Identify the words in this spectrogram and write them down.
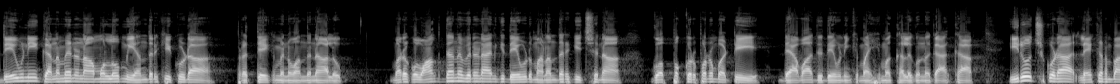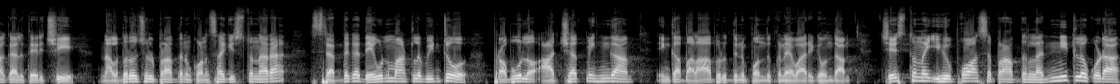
దేవుని ఘనమైన నామంలో మీ అందరికీ కూడా ప్రత్యేకమైన వందనాలు. మరొక వాగ్దానం వినడానికి దేవుడు మనందరికీ ఇచ్చిన గొప్ప కృపను బట్టి దేవాది దేవునికి మహిమ కలుగునగాక ఈరోజు కూడా లేఖన భాగాలు తెరిచి నలభై రోజుల ప్రార్థన కొనసాగిస్తున్నారా? శ్రద్ధగా దేవుని మాటలు వింటూ ప్రభువులో ఆధ్యాత్మికంగా ఇంకా బలాభివృద్ధిని పొందుకునే వారిగా ఉందాం. చేస్తున్న ఈ ఉపవాస ప్రార్థనలన్నింటిలో కూడా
